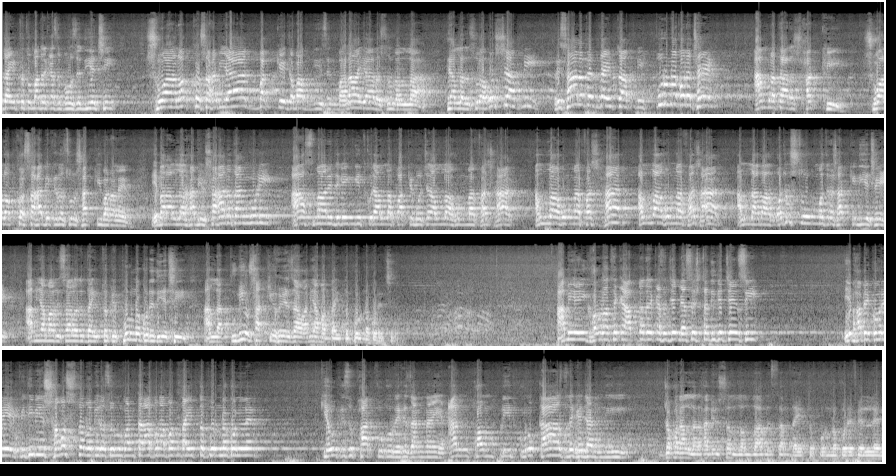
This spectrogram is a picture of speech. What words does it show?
দায়িত্ব তোমাদের কাছে পৌঁছে দিয়েছি? জবাব দিয়েছেন হে আল্লাহ রাসূল, অবশ্যই আপনি দায়িত্ব আপনি পূর্ণ করেছেন। আমরা তার সাক্ষী। সোয়া লক্ষ সাহাবিকে রসুল সাক্ষী বানালেন। এবার আল্লাহর হাবিব শাহাদাত আঙ্গুলি আসমানের দিকে ইঙ্গিত করে আল্লাহ পাককে বলছেন আল্লাহ হুম্মা ফাসহাদ আল্লাহুম্মা ফাসহাদ আল্লাহুম্মা ফাসহাদ আল্লাহ আমার অজস্র উম্মতের সাক্ষী দিয়েছে, আমি আমার রিসালাতের দায়িত্বকে পূর্ণ করে দিয়েছি। আল্লাহ তুমিও সাক্ষী হয়ে যাও, আমি আমার দায়িত্ব পূর্ণ করেছি। আমি এই ঘটনা থেকে আপনাদের কাছে যে মেসেজটা দিতে চেয়েছি এভাবে করে পৃথিবীর সমস্ত নবী রসুলগণ তার আপন আপন দায়িত্ব পূর্ণ করলেন। কেউ কিছু ফাঁক ফুকুর রেখে যান নাই আনকমপ্লিট কোনো কাজ রেখে যাননি। যখন আল্লাহর হাবিব সাল্লাল্লাহু ইসলাম দায়িত্ব পূর্ণ করে ফেললেন,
